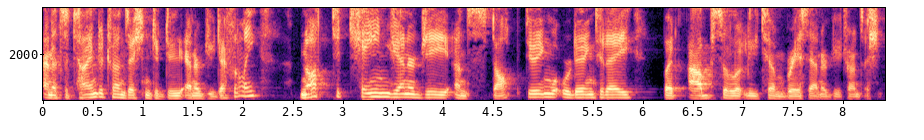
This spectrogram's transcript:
and it's a time to transition to do energy differently, not to change energy and stop doing what we're doing today, but absolutely to embrace energy transition.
